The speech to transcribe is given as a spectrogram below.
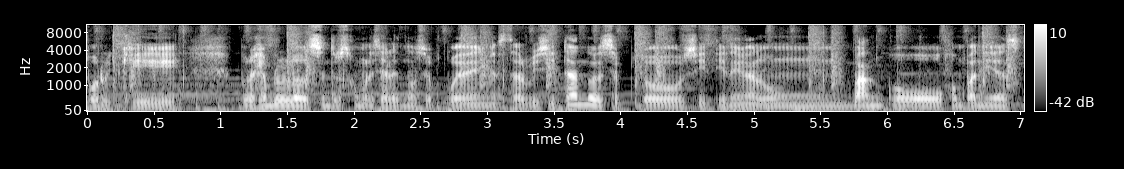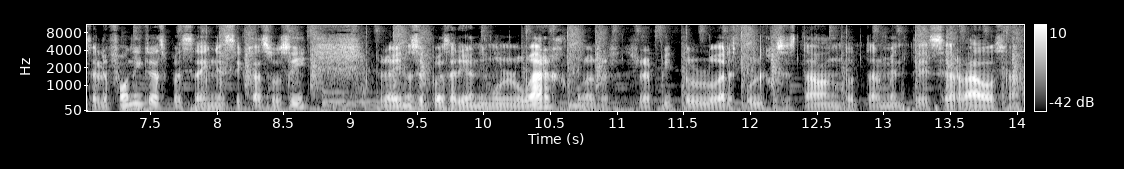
Porque, por ejemplo, los centros comerciales no se pueden estar visitando, excepto si tienen algún banco o compañías telefónicas, pues en ese caso sí, pero ahí no se puede salir a ningún lugar. Como les repito, los lugares públicos estaban totalmente cerrados a,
